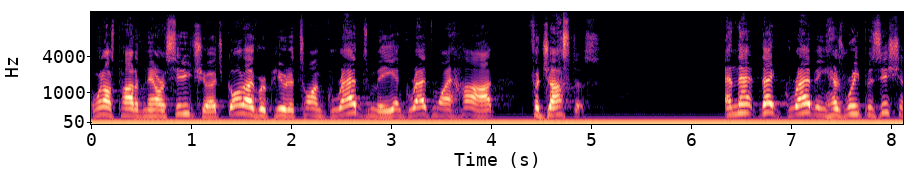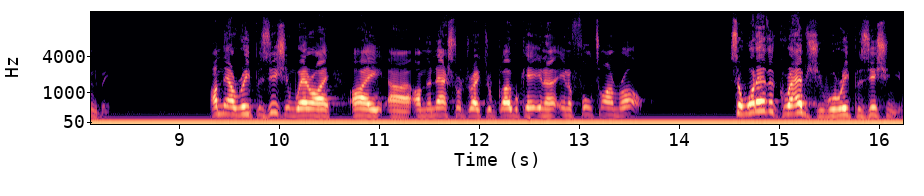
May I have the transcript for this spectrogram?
And when I was part of Narrow City Church, God over a period of time grabbed me and grabbed my heart for justice. And that, that grabbing has repositioned me. I'm now repositioned where I, I, uh, I'm the National Director of Global Care in a, in a full time role. So whatever grabs you will reposition you.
